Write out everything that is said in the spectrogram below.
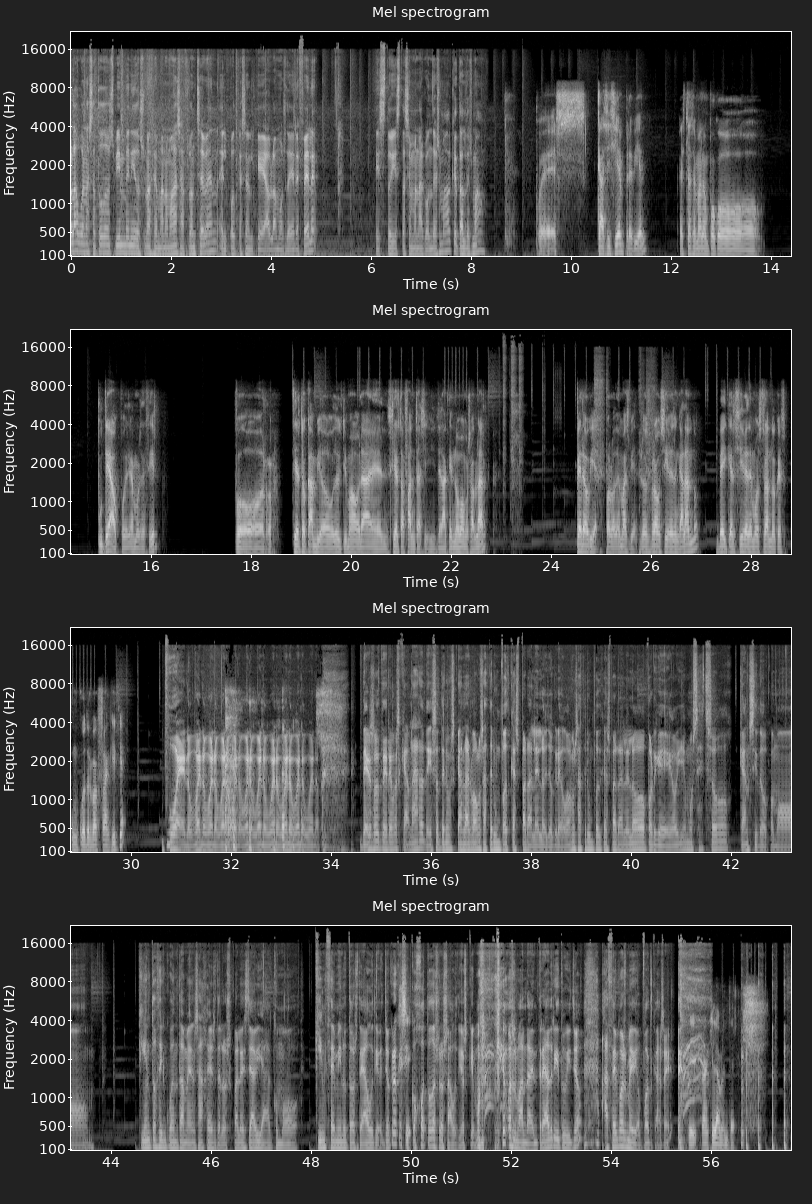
Hola, buenas a todos, bienvenidos una semana más a Front 7, el podcast en el que hablamos de NFL. Estoy esta semana con Desma, ¿qué tal Desma? Pues casi siempre bien. Esta semana un poco puteado, podríamos decir, por cierto cambio de última hora en cierta fantasy de la que no vamos a hablar. Pero bien, por lo demás bien. Los Browns siguen ganando. Baker sigue demostrando que es un quarterback franquicia. Bueno, bueno, bueno, bueno, bueno, bueno, bueno, bueno, bueno, bueno, bueno. De eso tenemos que hablar, de eso tenemos que hablar. Vamos a hacer un podcast paralelo, yo creo. Vamos a hacer un podcast paralelo porque hoy hemos hecho que han sido como 150 mensajes de los cuales ya había como 15 minutos de audio. Yo creo que si cojo todos los audios que hemos, que hemos mandado entre Adri, tú y yo, hacemos medio podcast, ¿eh? Sí, tranquilamente.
